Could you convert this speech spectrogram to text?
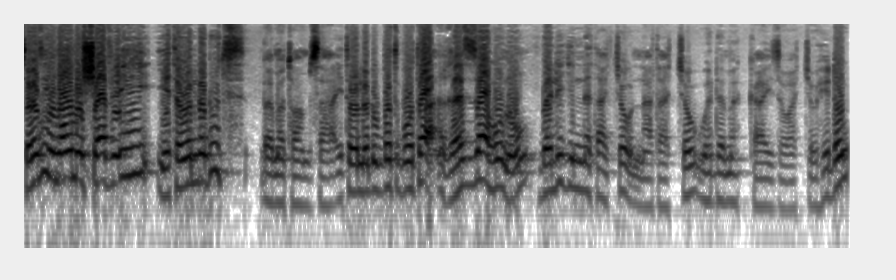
ስለዚህ ኢማሙ ሻፊዒ የተወለዱት በመቶ ሀምሳ የተወለዱበት ቦታ ገዛ ሆኖ በልጅነታቸው እናታቸው ወደ መካ ይዘዋቸው ሄደው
